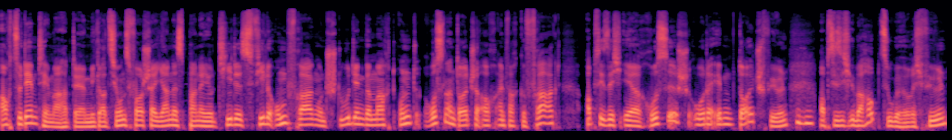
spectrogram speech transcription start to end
Auch zu dem Thema hat der Migrationsforscher Yannis Panayotidis viele Umfragen und Studien gemacht und Russlanddeutsche auch einfach gefragt, ob sie sich eher russisch oder eben deutsch fühlen, mhm. ob sie sich überhaupt zugehörig fühlen.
